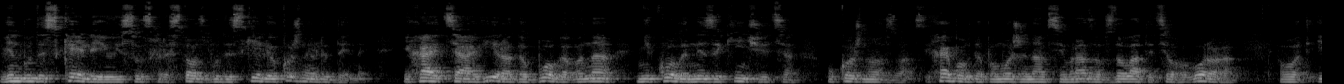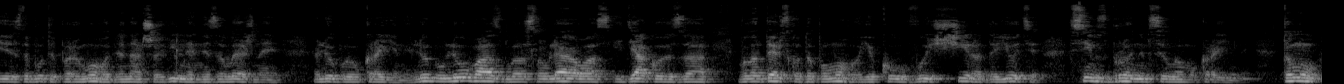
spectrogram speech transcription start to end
він буде скелею, Ісус Христос буде скелею кожної людини. І хай ця віра до Бога, вона ніколи не закінчується у кожного з нас. І хай Бог допоможе нам всім разом здолати цього ворога от, і здобути перемогу для нашої вільної, незалежної, любої України. Люблю вас, благословляю вас і дякую за волонтерську допомогу, яку ви щиро даєте всім Збройним силам України. Тому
